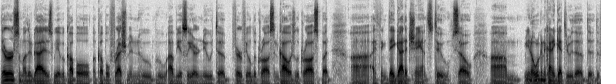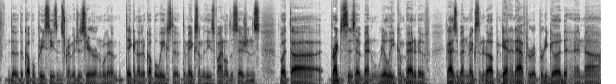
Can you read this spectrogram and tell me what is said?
there are some other guys. We have a couple a couple freshmen who who obviously are new to Fairfield lacrosse and college lacrosse, but uh, I think they got a chance too. So um, you know, we're going to kind of get through the the, the, the, couple preseason scrimmages here, and we're going to take another couple weeks to, to make some of these final decisions. But uh, practices have been really competitive. Guys have been mixing it up and getting it after it pretty good, and uh,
